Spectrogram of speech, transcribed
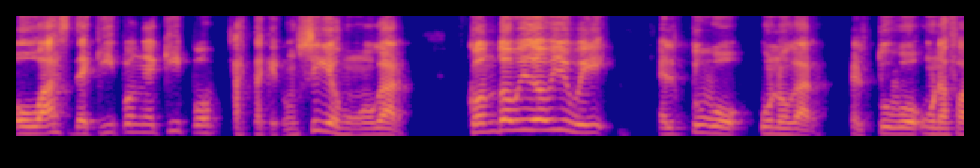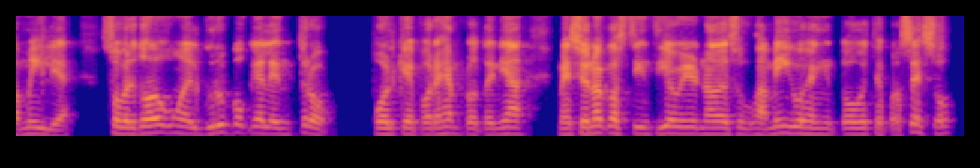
o vas de equipo en equipo hasta que consigues un hogar. Con WWE, él tuvo un hogar, él tuvo una familia, sobre todo con el grupo que le entró porque, por ejemplo, tenía, mencionó a Austin Theory, uno de sus amigos en todo este proceso,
